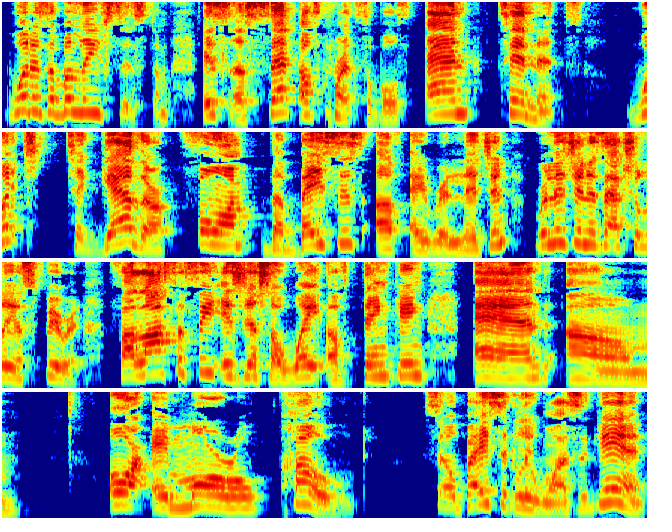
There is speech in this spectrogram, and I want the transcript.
what is a belief system? It's a set of principles and tenets which together form the basis of a religion. Religion is actually a spirit. Philosophy is just a way of thinking and, um, or a moral code. So basically, once again,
